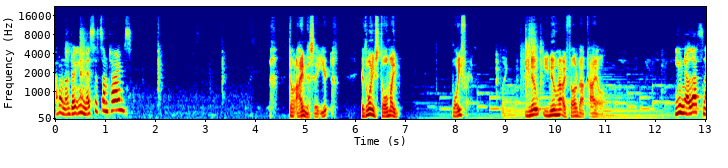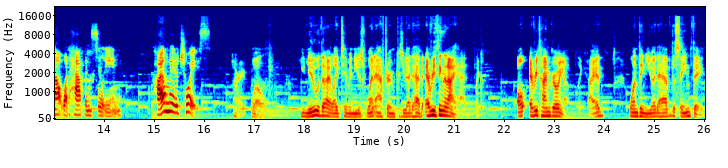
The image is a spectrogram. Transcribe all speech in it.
I don't know, don't you miss it sometimes? Don't I miss it? You're, you're the one who stole my boyfriend. Like, you know, you knew how I felt about Kyle. You know that's not what happened, Selene. Kyle made a choice. All right. Well, you knew that I liked him and you just went after him because you had to have everything that I had. Like all every time growing up. Like I had one thing, you had to have the same thing.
